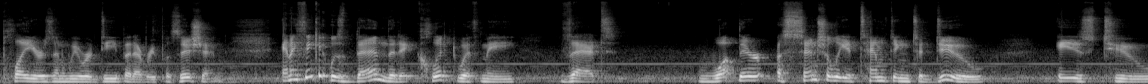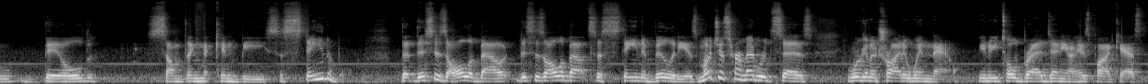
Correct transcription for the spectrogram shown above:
players and we were deep at every position. And i think it was then that it clicked with me that what they're essentially attempting to do is to build something that can be sustainable that this is all about this is all about sustainability. As much as herm edwards says we're going to try to win now. You know he told brad denny on his podcast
